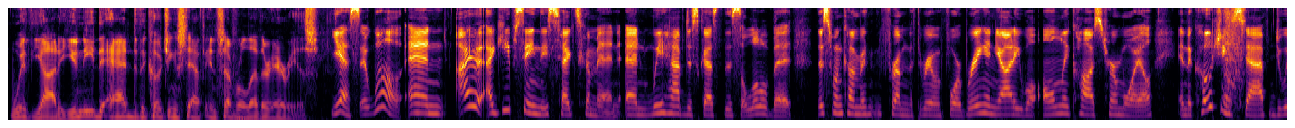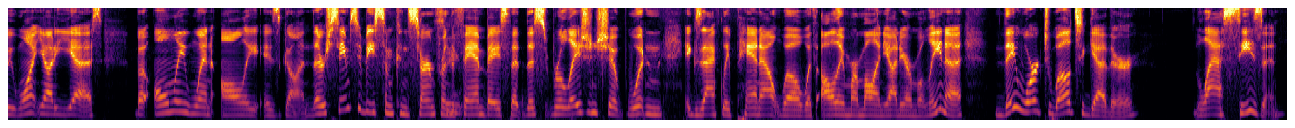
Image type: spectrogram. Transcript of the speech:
with Yadi. You need to add to the coaching staff in several other areas. Yes, it will. And I, I keep seeing these texts come in, and we have discussed this a little bit. This one coming from the 314 Bringing Yadi will only cause turmoil. In the coaching staff, do we want Yadi? Yes. But only when Ollie is gone. There seems to be some concern from the fan base that this relationship wouldn't exactly pan out well with Ollie Marmol and Yadier Molina. They worked well together last season.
